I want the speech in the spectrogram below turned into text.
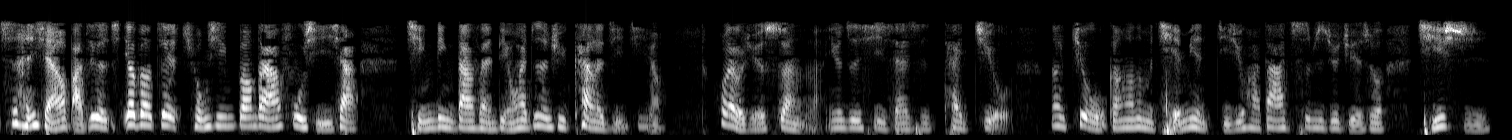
是很想要把这个，要不要再重新帮大家复习一下《情定大饭店》？我还真的去看了几集啊，后来我觉得算了啦，因为这戏实在是太旧了。那就我刚刚那么前面几句话，大家是不是就觉得说，其实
